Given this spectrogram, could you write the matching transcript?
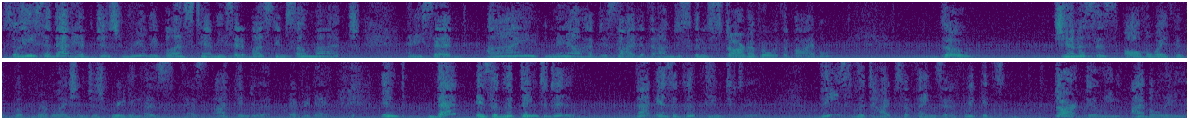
So he said that had just really blessed him. He said it blessed him so much. And he said, I now have decided that I'm just going to start over with the Bible, go Genesis all the way through the book of Revelation, just reading as, as I can do it every day. And that is a good thing to do. That is a good thing to do. Are the types of things that if we could start doing, I believe,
